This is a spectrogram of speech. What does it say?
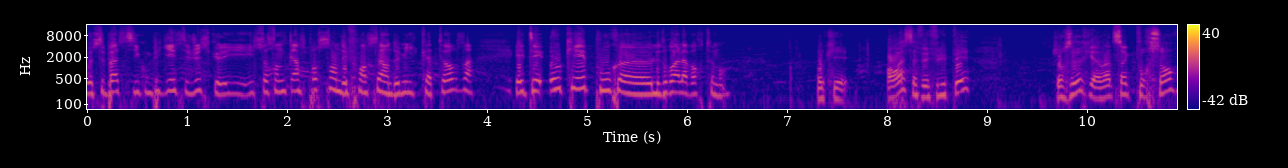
Bon, c'est pas si compliqué, c'est juste que les 75% des Français en 2014 étaient ok pour euh, le droit à l'avortement. Ok. En vrai, ça fait flipper. Genre, c'est dire qu'il y a 25%,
